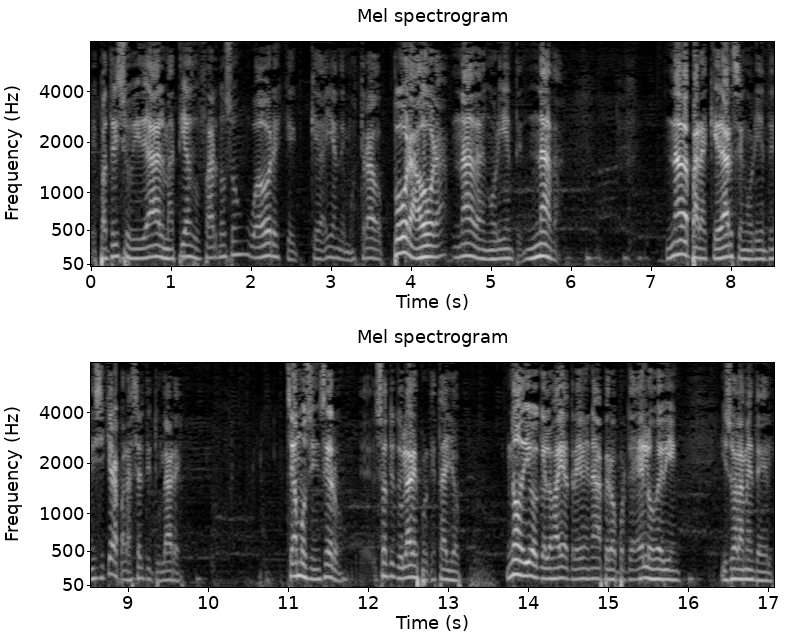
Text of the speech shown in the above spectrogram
Eh, Patricio Vidal, Matías Dufar, no son jugadores que, hayan demostrado por ahora nada en Oriente, nada. Nada para quedarse en Oriente, ni siquiera para ser titulares. Seamos sinceros, son titulares porque está yo. No digo que los haya traído nada, pero porque él los ve bien. Y solamente él.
